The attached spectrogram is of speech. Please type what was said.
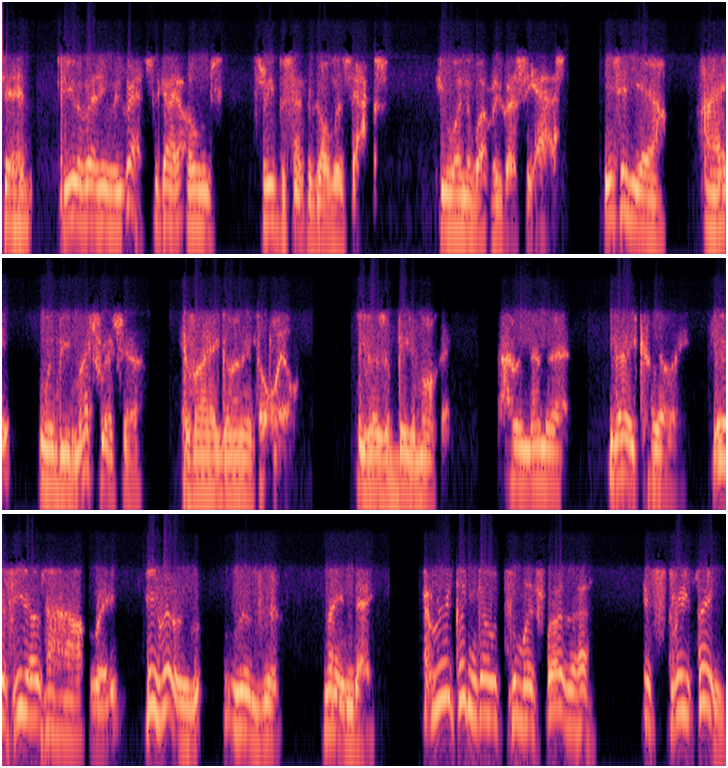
said, Do you have any regrets? The guy owns 3% of Goldman Sachs. He wonder what regrets he has. He said, Yeah, I would be much richer if I had gone into oil because of bigger market. I remember that very clearly because he knows how to operate. He really lives it night and day. I really couldn't go too much further. It's three things.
